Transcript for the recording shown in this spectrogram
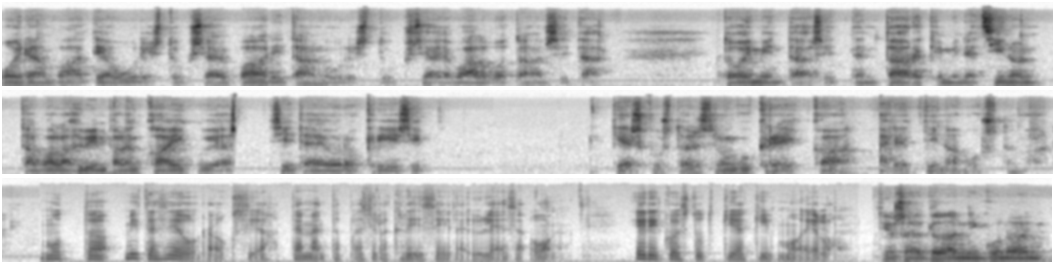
voidaan vaatia uudistuksia ja vaaditaan uudistuksia ja valvotaan sitä toimintaa sitten tarkemmin. Et siinä on tavallaan hyvin paljon kaikuja siitä eurokriisi keskustelua silloin, kun Kreikkaa lähdettiin avustamaan. Mutta mitä seurauksia tämän tapaisilla kriiseillä yleensä on? Erikoistutkija Kimmo Elo. Jos ajatellaan niin kuin noin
